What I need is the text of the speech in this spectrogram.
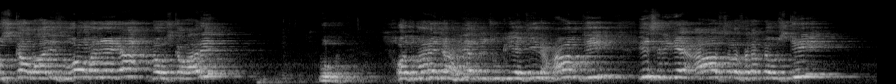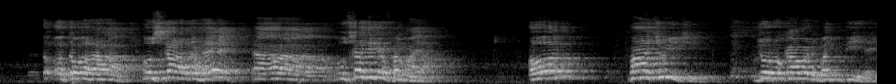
उसका वारिस वो बनेगा न उसका वारिस वो और तुम्हारे जाहिलियत में चूँकि ये चीज़ आम थी इसलिए आप वसल्लम ने उसकी तो, तो उसका जो है उसका ज़िक्र फरमाया। और पांचवी चीज़ जो रुकावट बनती है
